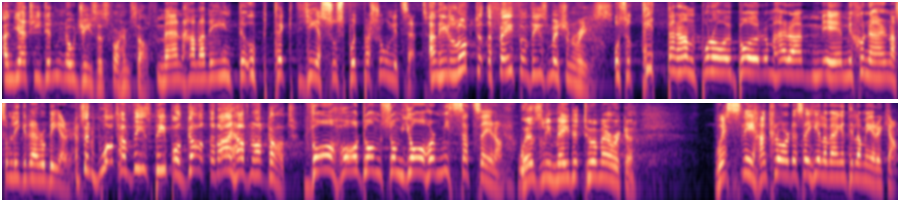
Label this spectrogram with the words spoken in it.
and yet he didn't know Jesus for himself. Men han hade inte upptäckt Jesus på ett personligt sätt. And he looked at the faith of these missionaries Och så tittar han på de, på de här eh, missionärerna som ligger där och ber. and said, What have these people got that I have not got? Vad har de som jag har missat, säger han. Wesley made it to America. Wesley, han klarade sig hela vägen till Amerika.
